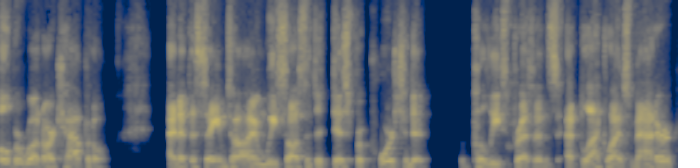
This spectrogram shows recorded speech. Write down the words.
overrun our Capitol And at the same time, we saw such a disproportionate police presence at Black Lives Matter.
